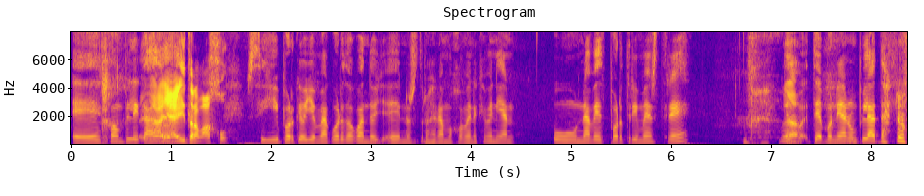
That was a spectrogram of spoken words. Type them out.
es complicado. Hay ahí trabajo. Sí, porque yo me acuerdo cuando eh, nosotros éramos jóvenes que venían una vez por trimestre, te, po- te ponían un plátano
